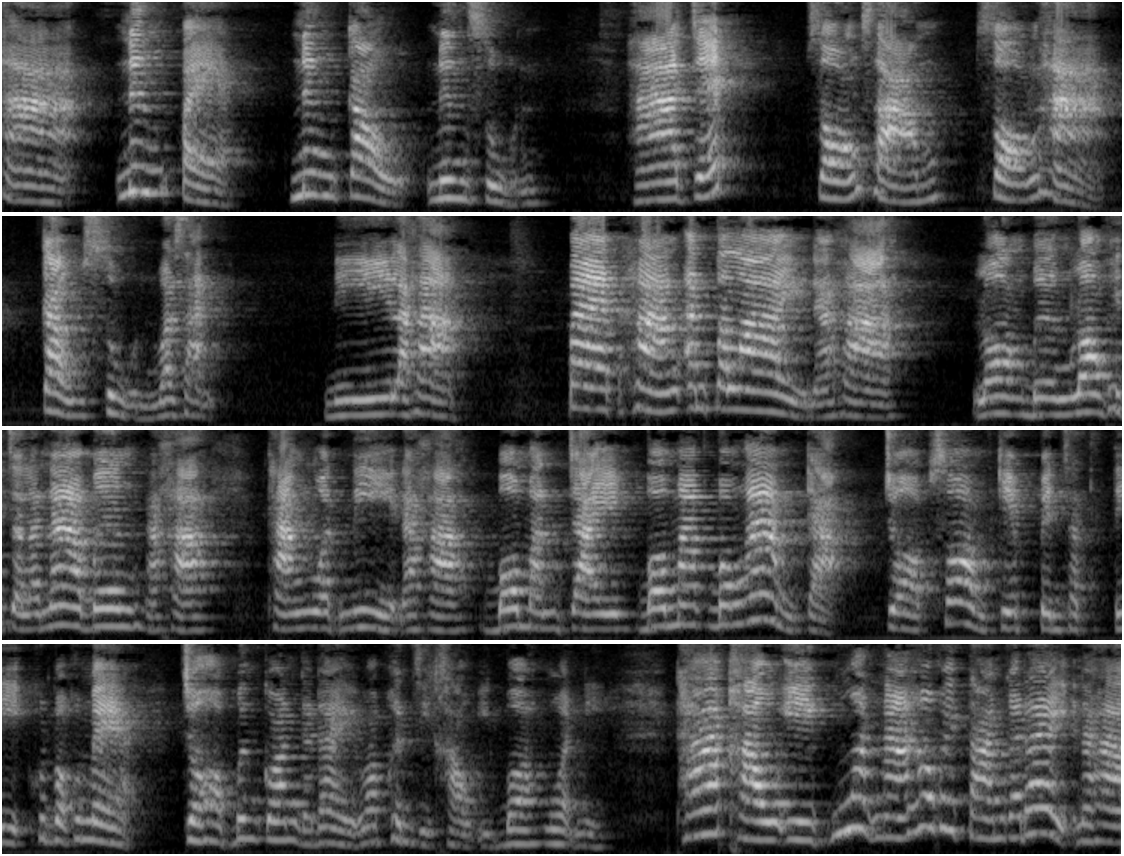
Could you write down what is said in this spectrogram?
หาหนึ่งแปดหนึ่งเก้าหนึ่งศูนย์หาเจ็ดสองสามสองหาเก้าศูนย์วสันนี่ละค่ะแปดหางอันตรายนะคะ ลองเบิงลองพิจารณาเบิงนะคะ ทางงวดนี้นะคะบ่มั่นใจบ่มักบ่งามกะ จอบซ่อมเก็บเป็นสถิติ คุณบอกคุณแม่ จอบเบื้องก้อนก็ได้ว่าเพิ่นสีเข่าอีกบ่งวดนี้ ถ้าเข่าอีกงวดน้าเข้าไปตามก็ได้นะคะ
